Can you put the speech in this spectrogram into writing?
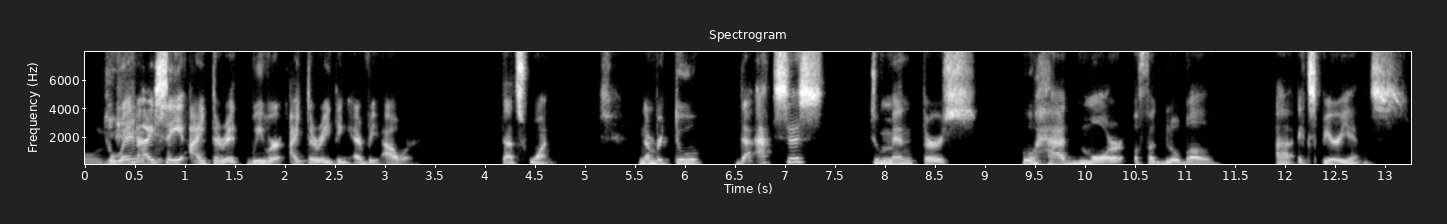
Holy so when shit. I say iterate, we were iterating every hour. That's one. Number two, the access to mentors who had more of a global uh, experience.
